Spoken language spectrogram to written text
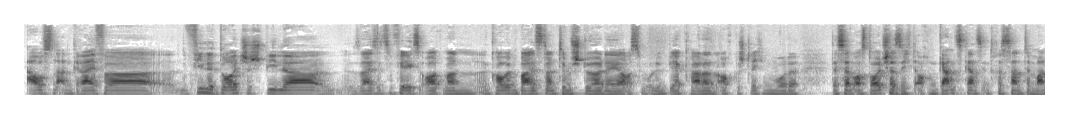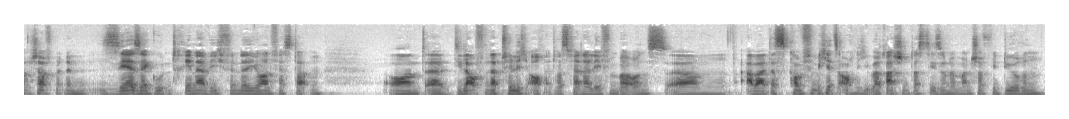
Außenangreifer, viele deutsche Spieler, sei es jetzt Felix Ortmann, Corbin Balstern, Tim Stör, der ja aus dem Olympiakader dann auch gestrichen wurde. Deshalb aus deutscher Sicht auch eine ganz, ganz interessante Mannschaft mit einem sehr, sehr guten Trainer, wie ich finde, Johann Verstappen. Und äh, die laufen natürlich auch etwas ferner liefen bei uns. Ähm, aber das kommt für mich jetzt auch nicht überraschend, dass die so eine Mannschaft wie Düren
